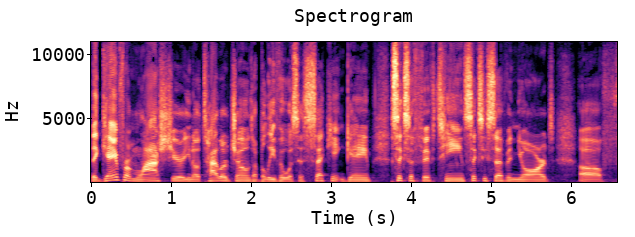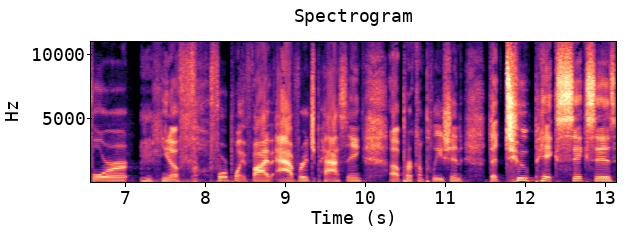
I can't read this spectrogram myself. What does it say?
the game from last year, you know, Tyler Jones, I believe it was his second game, 6 of 15, 67 yards, uh, four, you know, 4.5 average passing uh, per completion. The two pick sixes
